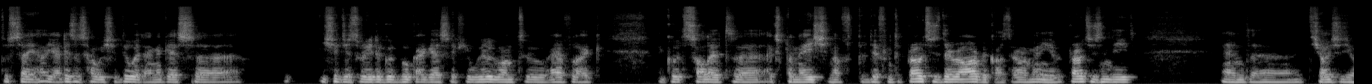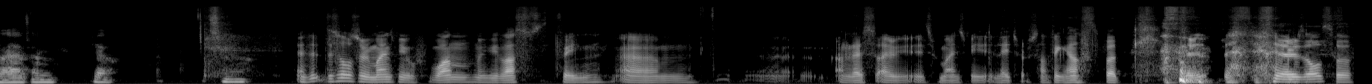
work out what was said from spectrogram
to say, oh, yeah, this is how we should do it. And I guess uh, you should just read a good book, I guess, if you really want to have like a good, solid uh, explanation of the different approaches there are, because there are many approaches indeed, and uh, choices you have. And yeah. So. And th- this also reminds me of one maybe last thing. Um, unless I, it reminds me later of something else. But there's, there's also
